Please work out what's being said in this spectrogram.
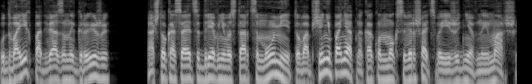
у двоих подвязаны грыжи, а что касается древнего старца мумии, то вообще непонятно, как он мог совершать свои ежедневные марши.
